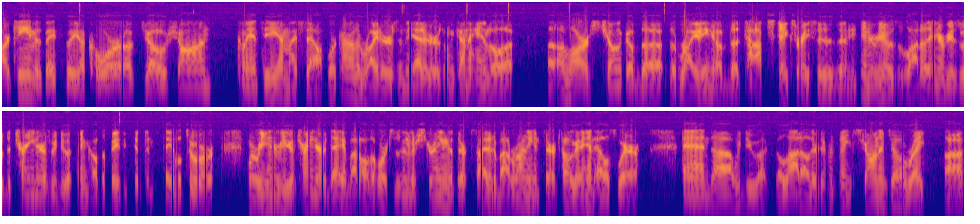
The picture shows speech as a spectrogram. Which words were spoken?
our team is basically a core of Joe, Sean, Clancy and myself. We're kind of the writers and the editors, and we kind of handle a, a large chunk of the, the writing of the top stakes races and interviews. A lot of the interviews with the trainers. We do a thing called the Fasig-Tipton Stable Tour, where we interview a trainer a day about all the horses in their string that they're excited about running in Saratoga and elsewhere. And uh, we do a, a lot of other different things. Sean and Joe write uh,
